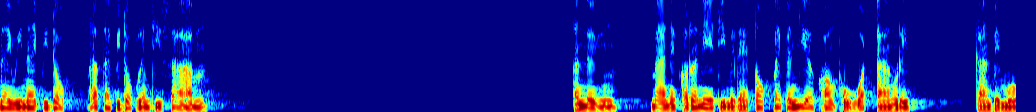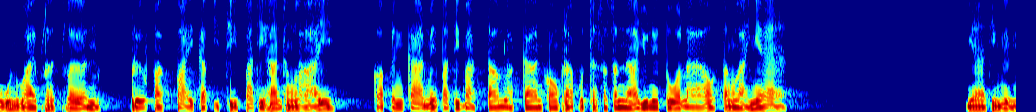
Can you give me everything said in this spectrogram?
ในวินัยปิฎกพระไตรปิฎกเล่มที่สามอันหนึ่ง แม้ในกรณีที่ไม่ได้ตกไปเป็นเหยื่อของผู้อวดอ้างฤทธิ์การไปมัววุ่นวายเพลิดเพลิน หรือฝักใฝ่กับอิทธิปาฏิหาริย์ทั้งหลาย ก็เป็นการไม่ปฏิบัติตามหลักการของพระพุทธศาสนาอยู่ในตัวแล้วตั้งหลายแง่ แง่ที่หนึ่ง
